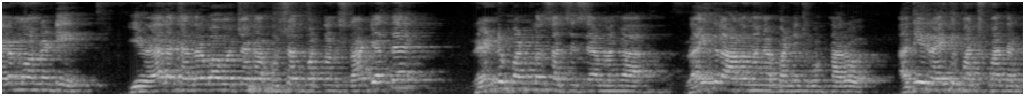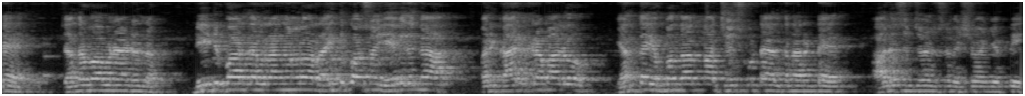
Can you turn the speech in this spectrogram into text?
జగన్మోహన్ రెడ్డి ఈవేళ చంద్రబాబు వచ్చాక పురుషోత్పట్నాన్ని స్టార్ట్ చేస్తే రెండు పంటలు సస్యశ్యామలంగా రైతులు ఆనందంగా పండించుకుంటున్నారు. అది రైతు పక్షపాత అంటే చంద్రబాబు నాయుడు నీటిపారుదల రంగంలో రైతు కోసం ఏ విధంగా మరి కార్యక్రమాలు ఎంత ఇబ్బందులన్నా చేసుకుంటూ వెళ్తున్నారంటే ఆలోచించవలసిన విషయం అని చెప్పి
